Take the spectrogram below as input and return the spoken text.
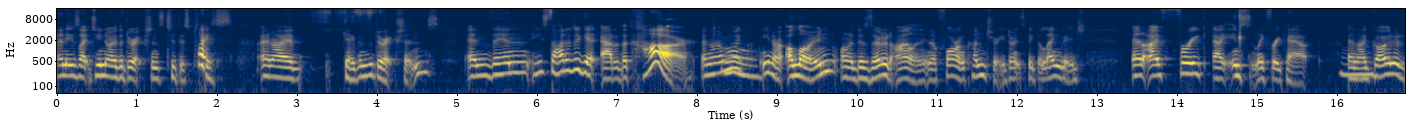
And he's like, Do you know the directions to this place? And I gave him the directions. And then he started to get out of the car. And I'm Oh. like, you know, alone on a deserted island in a foreign country, don't speak the language. And I freak, I instantly freak out. And I go to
